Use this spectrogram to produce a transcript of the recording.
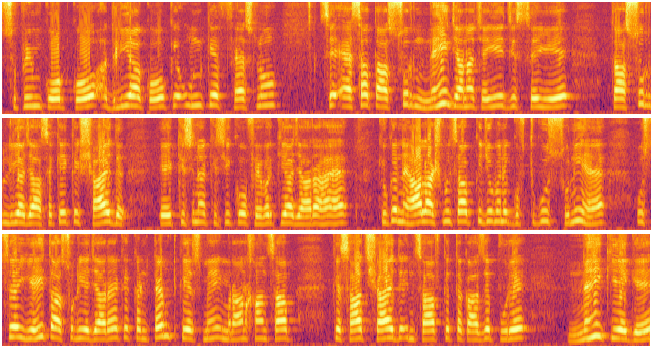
सुप्रीम कोर्ट को, अदलिया को, कि उनके फ़ैसलों से ऐसा तासर नहीं जाना चाहिए जिससे ये तासर लिया जा सके कि शायद किसी ना किसी को फेवर किया जा रहा है। क्योंकि निहाल हाशमी साहब की जो मैंने गुफ्तु सुनी है, उससे यही तासर लिया जा रहा है कि कंटेम्प्ट केस में इमरान खान साहब के साथ शायद इंसाफ के तकाजे पूरे नहीं किए गए।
